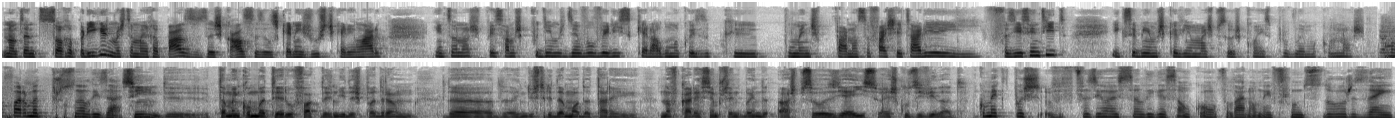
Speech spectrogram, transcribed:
não tanto só raparigas, mas também rapazes, as calças, eles querem justos, querem largo, então nós pensámos que podíamos desenvolver isso, que era alguma coisa que pelo menos para a nossa faixa etária e fazia sentido e que sabíamos que havia mais pessoas com esse problema como nós. É uma forma de personalizar. Sim, de também combater o facto das medidas padrão da, da indústria da moda estarem, não ficarem 100% bem às pessoas e é isso, é a exclusividade. Como é que depois faziam essa ligação com, falaram em fornecedores, em,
